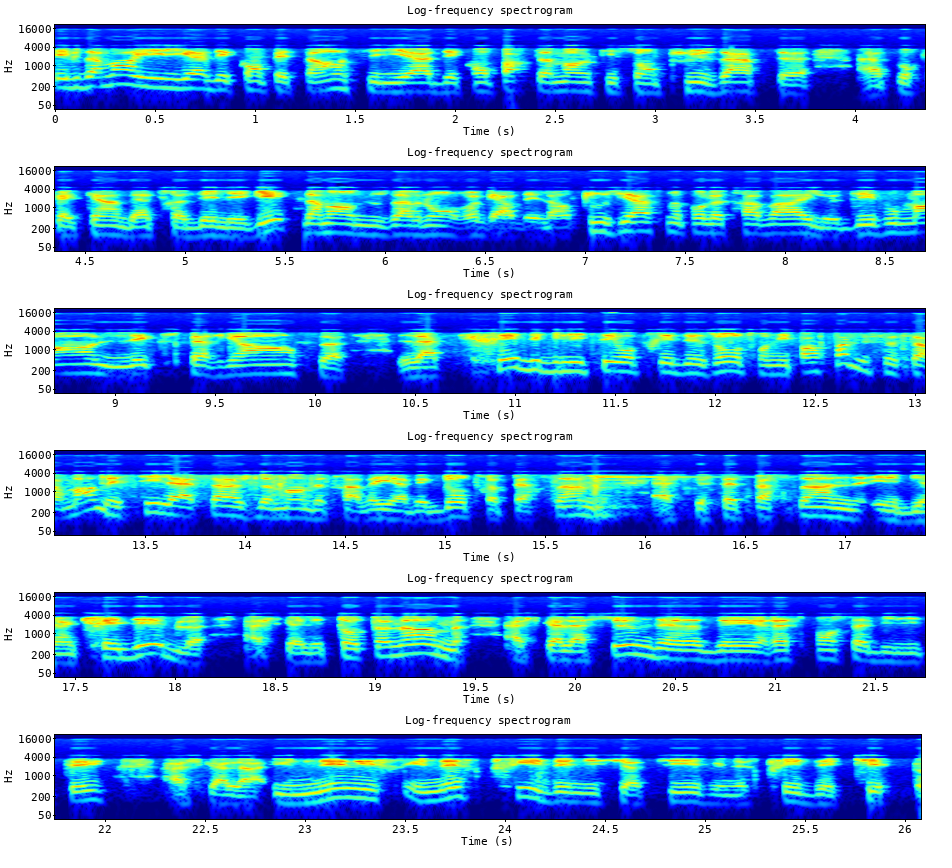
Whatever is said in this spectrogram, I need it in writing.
Évidemment, il y a des compétences, il y a des comportements qui sont plus aptes euh, pour quelqu'un d'être délégué. Évidemment, nous allons regarder l'enthousiasme pour le travail, le dévouement, l'expérience, la crédibilité auprès des autres. On n'y pense pas nécessairement, mais si la tâche demande de travailler avec d'autres personnes, est-ce que cette personne est bien crédible? Est-ce qu'elle est autonome? Est-ce qu'elle assume des, des responsabilités est-ce qu'elle a une, une esprit d'initiative, un esprit d'équipe?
